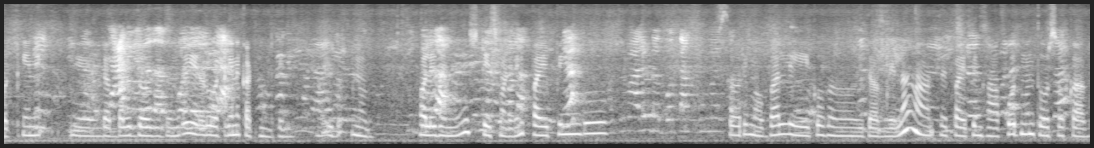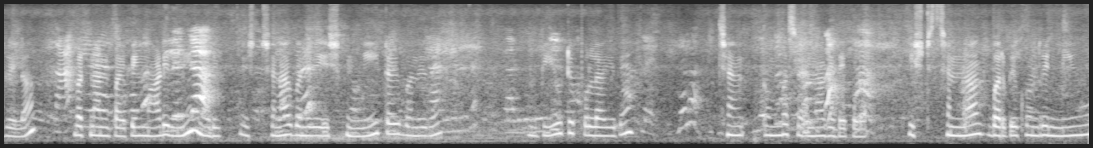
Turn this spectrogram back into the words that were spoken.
ಒಟ್ಟಿಗೆ ಡಬ್ಬಲ್ ಬ್ಲೌಸ್ ಅಂದರೆ ಎರಡು ಒಟ್ಟಿಗೆ ಕಟ್ ಮಾಡ್ತೀನಿ. ಇದು ನೋಡಿ, ಹೊಲಿದೀನಿ, ಸ್ಟಿಚ್ ಮಾಡಿದ್ದೀನಿ ಪೈಪಿಂಗು, ಸಾರಿ ಮೊಬೈಲ್ ಈಗೂ ಇದಾಗಲಿಲ್ಲ. ಪೈಪಿಂಗ್ ಹಾಕೋದು ಮುಂದೆ ತೋರ್ಸೋಕ್ಕಾಗಲಿಲ್ಲ ಬಟ್ ನಾನು ಪೈಪಿಂಗ್ ಮಾಡಿದ್ದೀನಿ ನೋಡಿ, ಎಷ್ಟು ಚೆನ್ನಾಗಿ ಬಂದಿದೆ, ಎಷ್ಟು ನೀಟಾಗಿ ಬಂದಿದೆ. ಬ್ಯೂಟಿಫುಲ್ ಆಗಿದೆ. ಚೆನ್ನ ತುಂಬ ಚೆನ್ನಾಗಿದೆ ಕೂಡ. ಇಷ್ಟು ಚೆನ್ನಾಗಿ ಬರಬೇಕು ಅಂದರೆ ನೀವು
